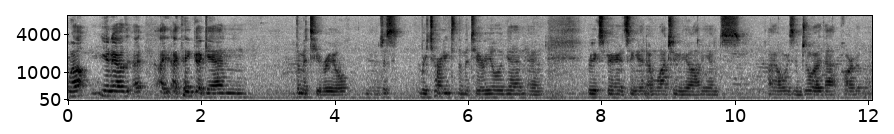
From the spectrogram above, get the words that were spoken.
Well, you know, I, I think again, the material, you know, just returning to the material again and re-experiencing it and watching the audience. I always enjoy that part of it.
